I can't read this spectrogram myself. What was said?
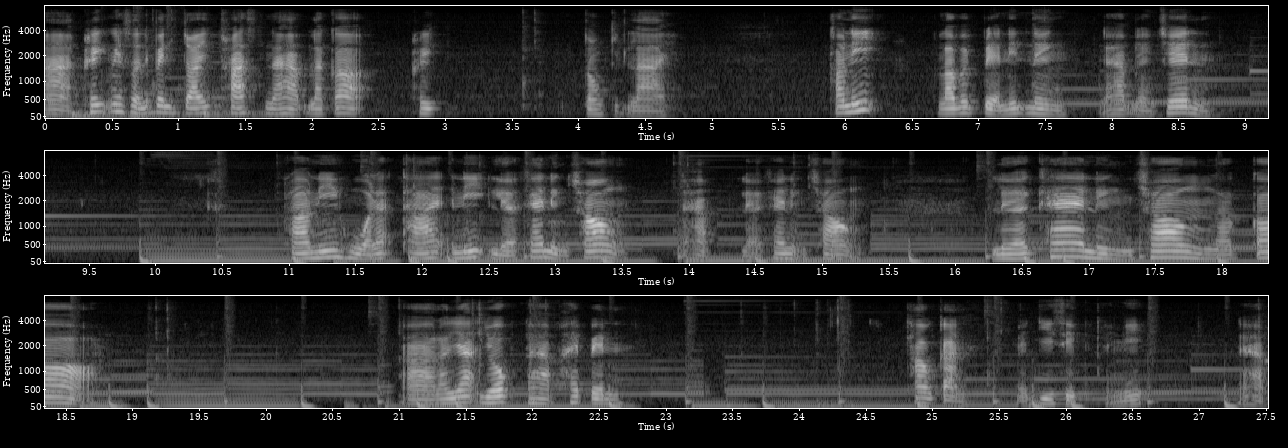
อ่า คลิกในส่วนที่เป็น Joint Truss นะครับ แล้วก็คลิกตรงกิดลาย คราวนี้เราไปเปลี่ยนนิดนึงนะครับ อย่างเช่น คราวนี้หัวและท้ายอันนี้เหลือแค่ 1 ช่องนะครับ เหลือแค่ 1 ช่อง เหลือแค่ 1 ช่องแล้วก็ ระยะยกนะครับให้เป็นเท่ากันเมตรยี่สิบอย่างนี้นะครับ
